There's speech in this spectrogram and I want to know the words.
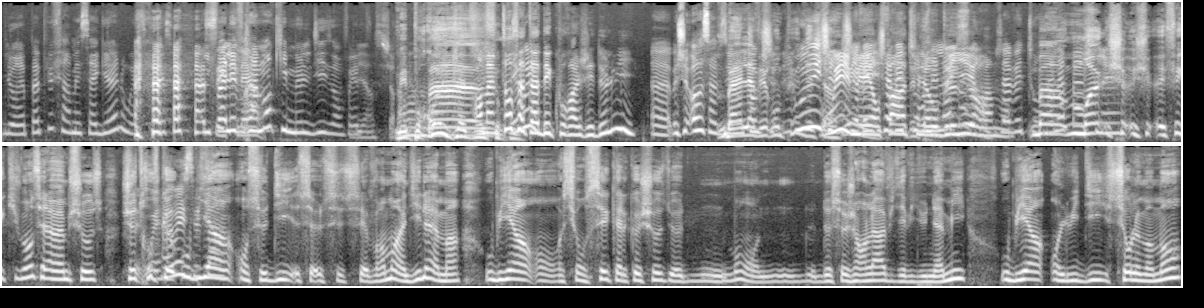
il aurait pas pu fermer sa gueule ou Il fallait clair. vraiment qu'il me le dise, en fait. Bien sûr. Mais pourquoi il te l'a dit En même temps, ça t'a découragé de lui. Euh, mais je- oh, ça faisait Bah, elle longtemps avait que je- rompu Oui, mais enfin, tu l'as oublié, Bah, moi, je- je- effectivement, c'est la même chose. Je trouve ouais. que Ah ou bien on se dit, c'est- c'est c'est vraiment un dilemme, hein, ou bien on- si on sait quelque chose de, bon, de, ce genre-là vis-à-vis d'une amie, ou bien on lui dit sur le moment.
